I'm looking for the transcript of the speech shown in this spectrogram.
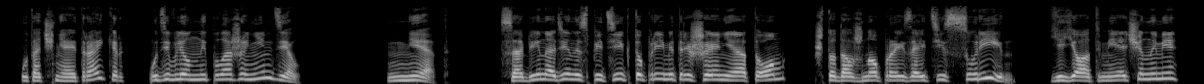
— уточняет Райкер, удивленный положением дел. «Нет, Сабин один из пяти, кто примет решение о том, что должно произойти с Сурин, ее отмеченными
